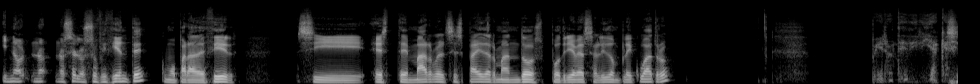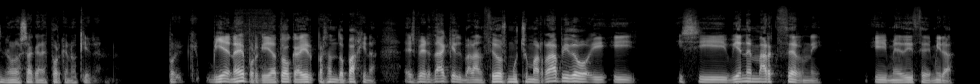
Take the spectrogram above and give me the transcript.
y no, no, no sé lo suficiente como para decir si este Marvel's Spider-Man 2 podría haber salido en Play 4, pero te diría que si no lo sacan es porque no quieren. Porque- bien, ¿eh? porque ya toca ir pasando página. Es verdad que el balanceo es mucho más rápido y, y- y si viene Mark Cerny y me dice, mira,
